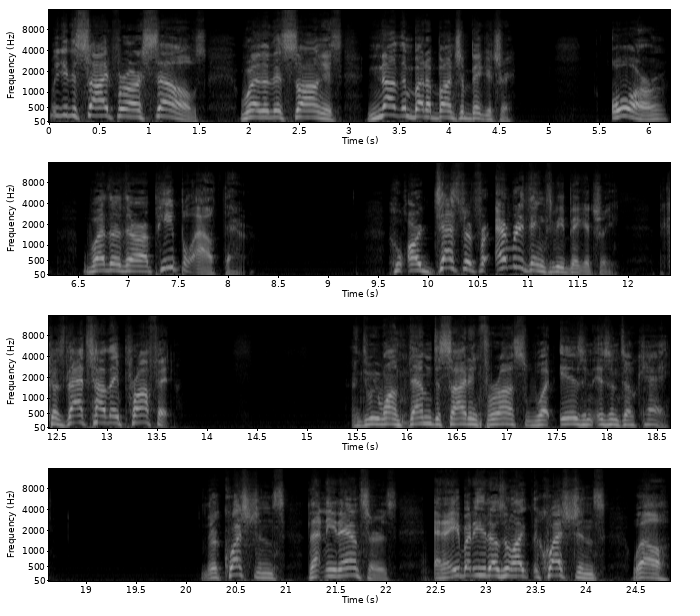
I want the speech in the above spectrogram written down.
We can decide for ourselves whether this song is nothing but a bunch of bigotry or whether there are people out there who are desperate for everything to be bigotry because that's how they profit. And do we want them deciding for us what is and isn't okay? There are questions that need answers. And anybody who doesn't like the questions, well,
